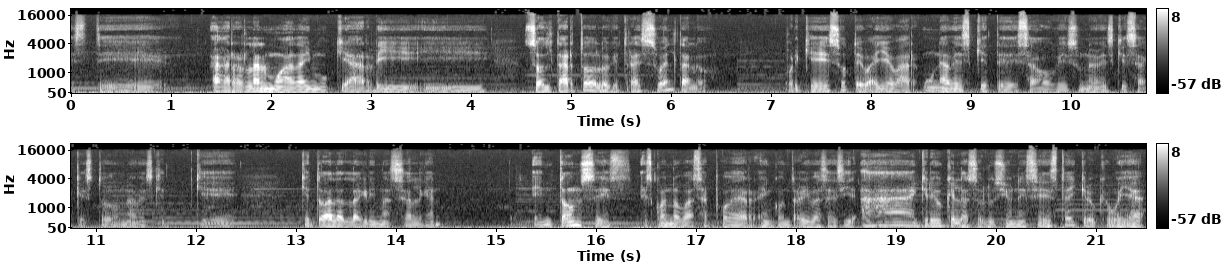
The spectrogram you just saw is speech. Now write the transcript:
este, agarrar la almohada y muquear y, y soltar todo lo que traes, suéltalo. Porque eso te va a llevar una vez que te desahogues, una vez que saques todo, una vez que, que, todas las lágrimas salgan entonces es cuando vas a poder encontrar y vas a decir, ah, creo que la solución es esta y creo que voy a,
